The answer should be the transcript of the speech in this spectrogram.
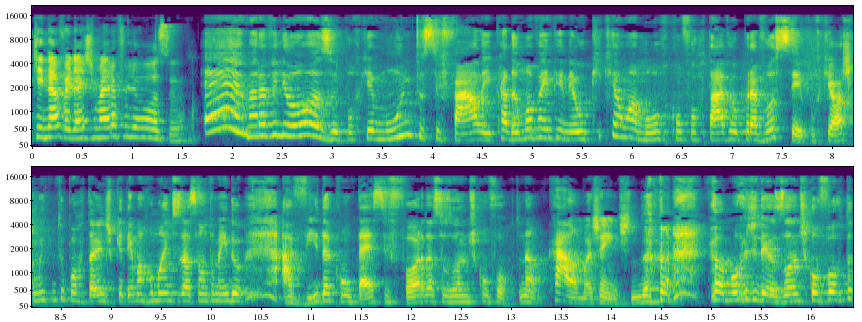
Que na verdade é maravilhoso. É, maravilhoso, porque muito se fala e cada uma vai entender o que é um amor confortável para você. Porque eu acho que é muito, muito importante, porque tem uma romantização também do a vida acontece fora da sua zona de conforto. Não, calma, gente. Pelo amor de Deus, zona de conforto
